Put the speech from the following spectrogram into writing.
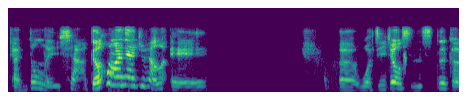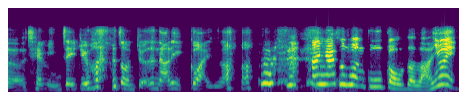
感动了一下。可是后面那一句想说，哎，呃，我急救时那个签名这句话，总觉得哪里怪，你知道吗？他应该是问 Google 的啦，因为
